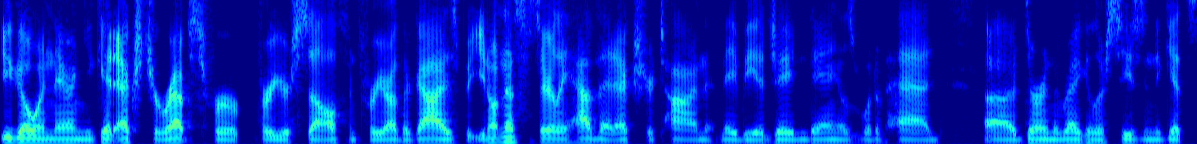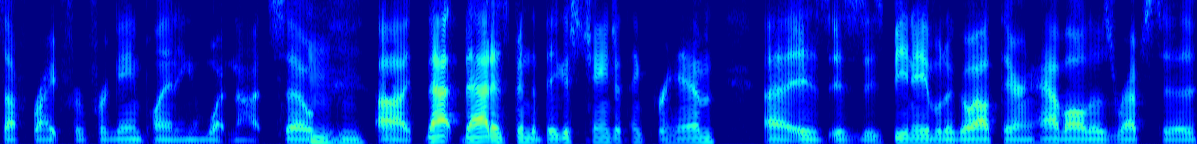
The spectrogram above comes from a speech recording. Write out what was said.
you go in there and you get extra reps for for yourself and for your other guys, but you don't necessarily have that extra time that maybe a Jayden Daniels would have had uh, during the regular season to get stuff right for for game planning and whatnot. So mm-hmm. uh, that that has been the biggest change I think for him uh, is is is being able to go out there and have all those reps to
